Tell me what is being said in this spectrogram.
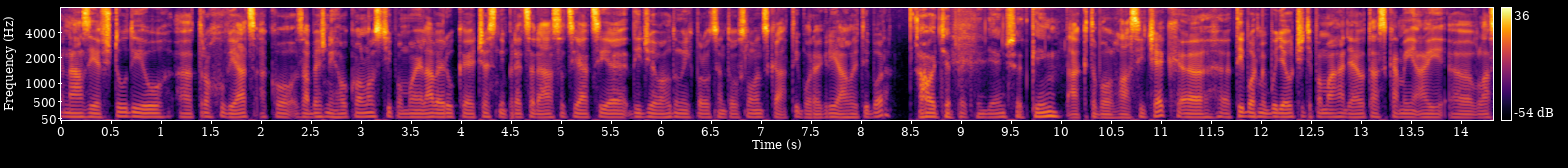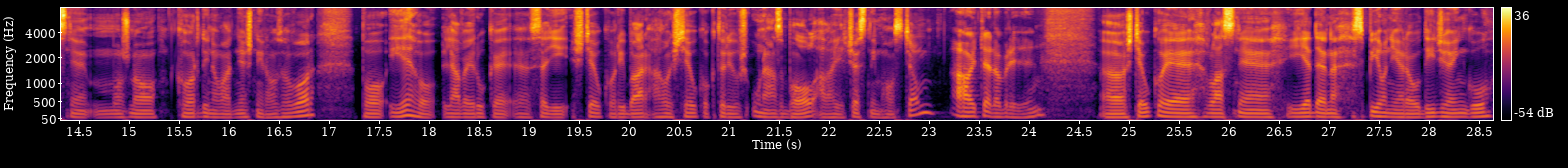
nás je v štúdiu eh, trochu viac ako za bežných okolností. Po mojej ľavej ruke je čestný predseda asociácie DJ a hudobných producentov Slovenska Tibor Egri. Ahoj Tibor. Ahojte, pekný deň všetkým. Tak to bol hlasiček. Eh, Tibor mi bude určite pomáhať aj otázkami, aj eh, vlastne možno koordinovať dnešný rozhovor. Po jeho ľavej ruke eh, sedí Števko Rybár. Ahoj Števko, ktorý už u nás bol a je čestným hostom. Ahojte, dobrý deň. Števko je vlastne jeden z pionierov DJingu,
